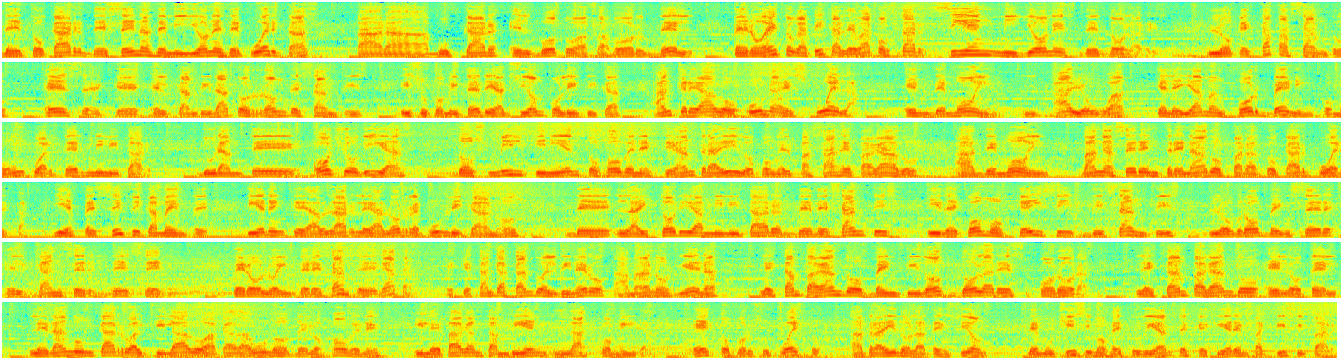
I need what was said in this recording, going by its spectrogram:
de tocar decenas de millones de puertas para buscar el voto a favor de él. Pero esto, Gatica, le va a costar 100 millones de dólares. Lo que está pasando es eh, que el candidato Ron DeSantis y su comité de acción política han creado una escuela en Des Moines, Iowa, que le llaman Fort Benning como un cuartel militar. Durante ocho días, 2.500 jóvenes que han traído con el pasaje pagado a Des Moines van a ser entrenados para tocar puertas y específicamente tienen que hablarle a los republicanos de la historia militar de DeSantis y de cómo Casey DeSantis logró vencer el cáncer de seno. Pero lo interesante, gata, es que están gastando el dinero a manos llenas, le están pagando 22 dólares por hora, le están pagando el hotel, le dan un carro alquilado a cada uno de los jóvenes y le pagan también las comidas. Esto, por supuesto, ha traído la atención de muchísimos estudiantes que quieren participar.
